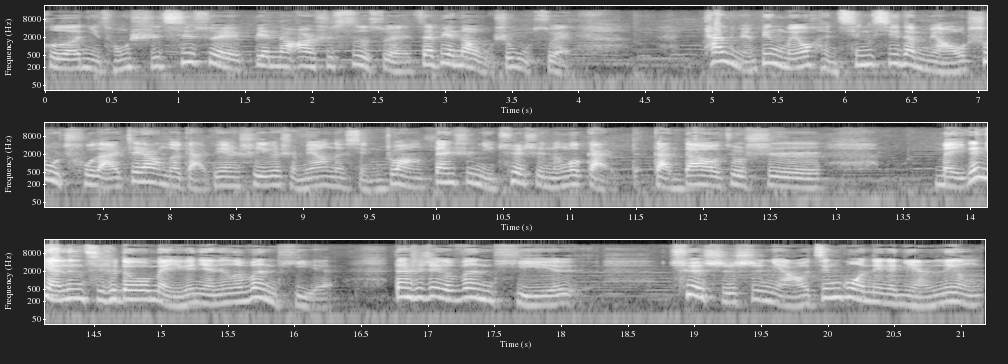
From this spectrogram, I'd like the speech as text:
和你从十七岁变到二十四岁，再变到五十五岁，它里面并没有很清晰的描述出来这样的改变是一个什么样的形状，但是你确实能够感感到，就是每个年龄其实都有每一个年龄的问题，但是这个问题确实是你要经过那个年龄，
